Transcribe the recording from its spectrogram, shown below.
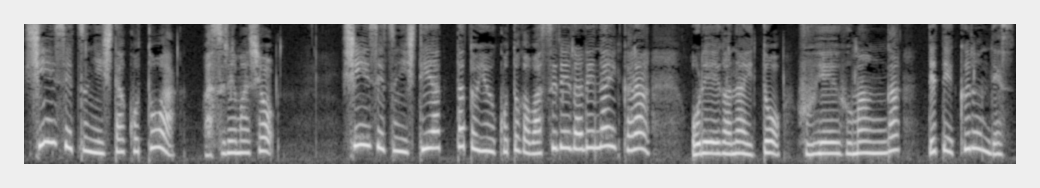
親切にしたことは忘れましょう。親切にしてやったということが忘れられないから、お礼がないと不平不満が出てくるんです。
